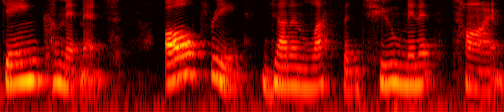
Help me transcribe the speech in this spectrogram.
gain commitment. All three done in less than two minutes time.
